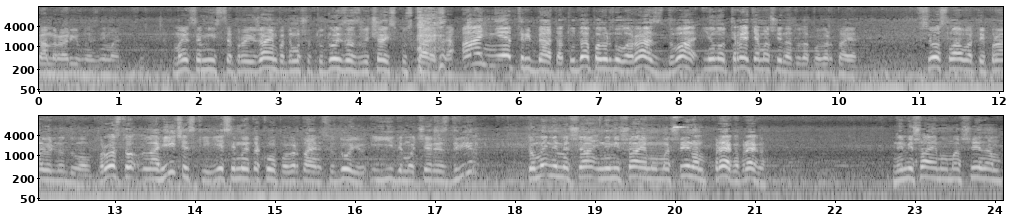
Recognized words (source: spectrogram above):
камера рівно знімає. Ми це місце проїжджаємо, тому що туди зазвичай спускається. А ні, ребята, туди повернуло раз, два, і воно третя машина туди повертає. Все, Слава, ти правильно думав. Просто логічно, якщо ми тако повертаємо сюди і їдемо через двір, то ми не мішаємо машинам. Прего, прего. Не мішаємо машинам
